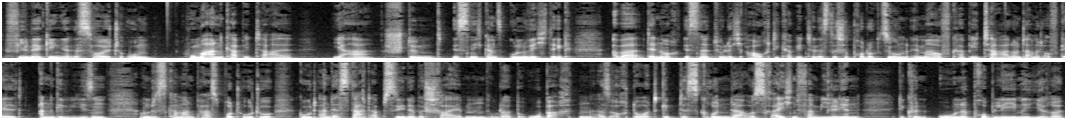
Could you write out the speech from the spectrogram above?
Vielmehr ginge es heute um Humankapital, ja, stimmt, ist nicht ganz unwichtig, aber dennoch ist natürlich auch die kapitalistische Produktion immer auf Kapital und damit auf Geld angewiesen und das kann man pass pro toto gut an der Start-up-Szene beschreiben oder beobachten. Also auch dort gibt es Gründer aus reichen Familien, die können ohne Probleme ihre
